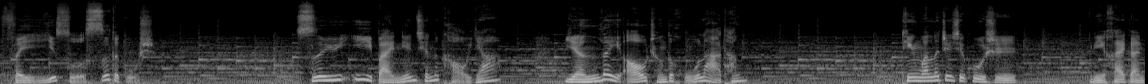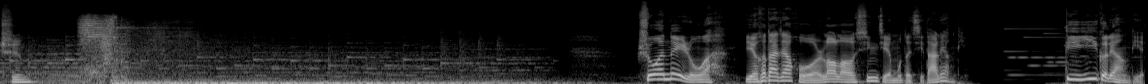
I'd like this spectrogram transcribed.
匪夷所思的故事。死于一百年前的烤鸭，眼泪熬成的胡辣汤。听完了这些故事，你还敢吃吗？说完内容啊，也和大家伙唠唠新节目的几大亮点。第一个亮点，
